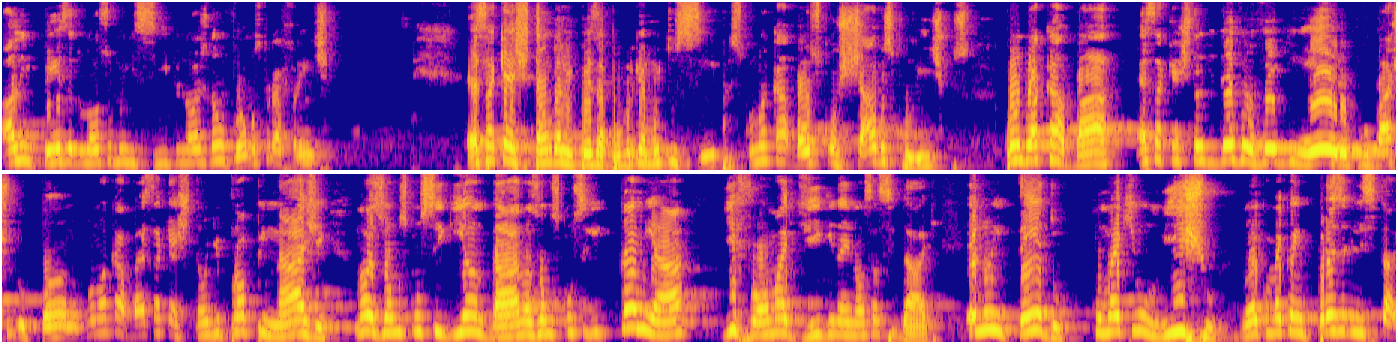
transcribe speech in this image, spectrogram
a limpeza do nosso município, nós não vamos para frente. Essa questão da limpeza pública é muito simples. Quando acabar os conchavos políticos, quando acabar essa questão de devolver dinheiro por baixo do pano, quando acabar essa questão de propinagem, nós vamos conseguir andar, nós vamos conseguir caminhar de forma digna em nossa cidade. Eu não entendo como é que um lixo, não é como é que uma empresa licita,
